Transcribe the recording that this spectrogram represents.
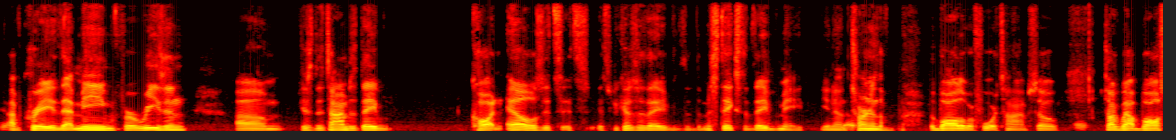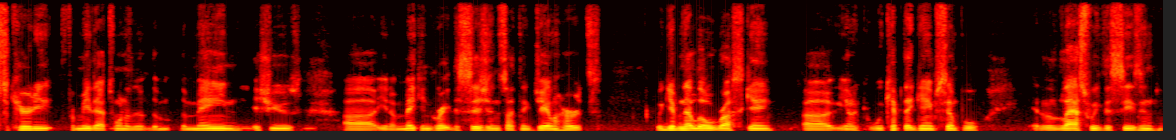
Yeah. I've created that meme for a reason, because the times that they've caught in L's, it's it's it's because of they the mistakes that they've made. You know, Yep. turning the the ball over four times. So Yep. talk about ball security. For me, that's one of the the, the main issues. Uh, you know, making great decisions. I think Jalen Hurts. We give him that little rust game. Uh, you know, we kept that game simple last week this season.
